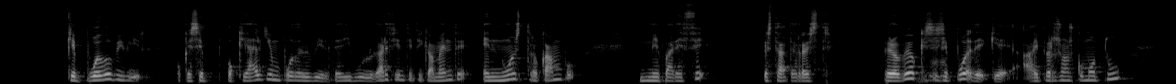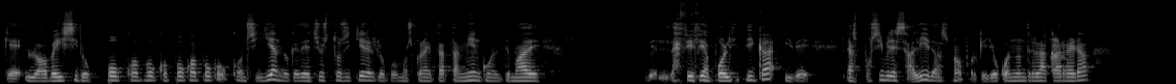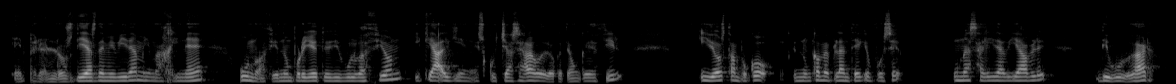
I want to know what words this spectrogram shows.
que puedo vivir o que, se, o que alguien puede vivir de divulgar científicamente en nuestro campo, me parece extraterrestre. Pero veo que sí se puede, que hay personas como tú que lo habéis ido poco a poco, poco a poco consiguiendo, que de hecho esto si quieres lo podemos conectar también con el tema de la ciencia política y de las posibles salidas, ¿no? Porque yo cuando entré en la carrera, eh, pero en los días de mi vida me imaginé, uno, haciendo un proyecto de divulgación y que alguien escuchase algo de lo que tengo que decir, y dos, tampoco, nunca me planteé que fuese una salida viable divulgar,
